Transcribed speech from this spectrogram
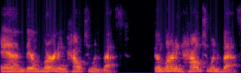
and they're learning how to invest. They're learning how to invest.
